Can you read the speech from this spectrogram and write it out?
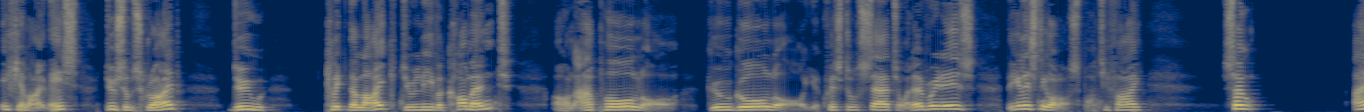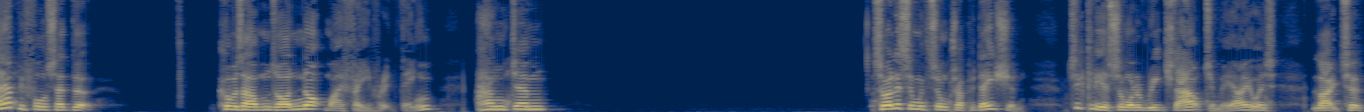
If you like this, do subscribe, do click the like, do leave a comment on Apple or Google or your Crystal Set or whatever it is that you're listening on, or Spotify. So, I have before said that covers albums are not my favourite thing, and um, so I listen with some trepidation, particularly as someone had reached out to me. I always like to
